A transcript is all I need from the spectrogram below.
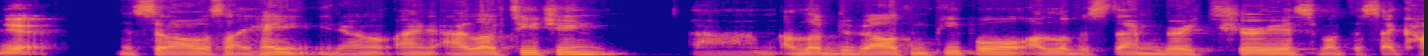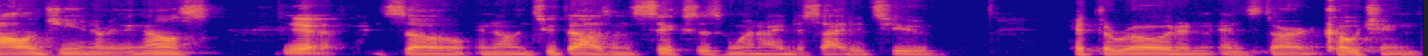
Yeah. And so I was like, hey, you know, I, I love teaching. Um, I love developing people. I love this. I'm very curious about the psychology and everything else. Yeah. So, you know, in 2006 is when I decided to hit the road and, and start coaching,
